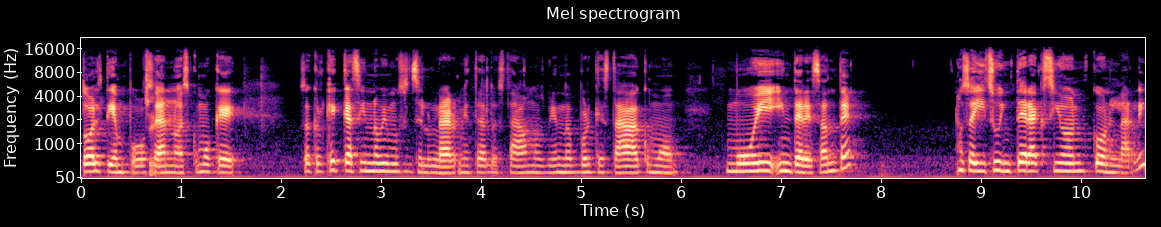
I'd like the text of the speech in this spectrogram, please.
todo el tiempo, o Sí. sea, no es como que, sea, creo que casi no vimos el celular mientras lo estábamos viendo porque estaba como muy interesante. O sea, y su interacción con Larry,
